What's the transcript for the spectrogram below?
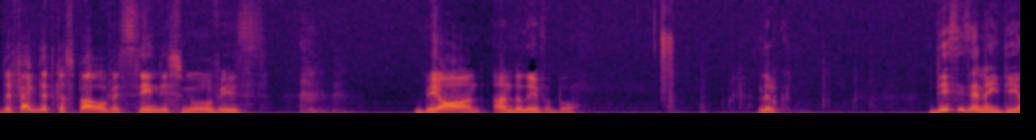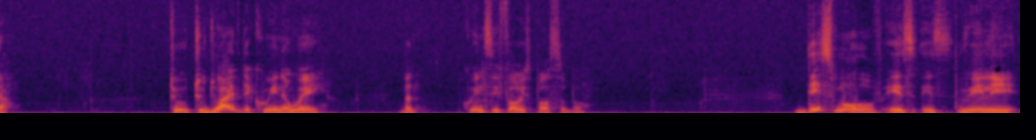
the fact that Kasparov has seen this move is beyond unbelievable. Look, this is an idea to, to drive the queen away, but queen c4 is possible. This move is, is really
